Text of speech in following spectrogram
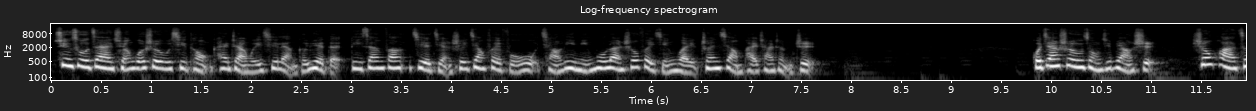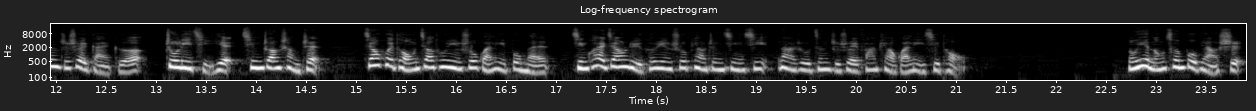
迅速在全国税务系统开展为期两个月的第三方借减税降费服务巧立名目乱收费行为专项排查整治。国家税务总局表示，深化增值税改革，助力企业轻装上阵，将会同交通运输管理部门尽快将旅客运输票证信息纳入增值税发票管理系统。农业农村部表示。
